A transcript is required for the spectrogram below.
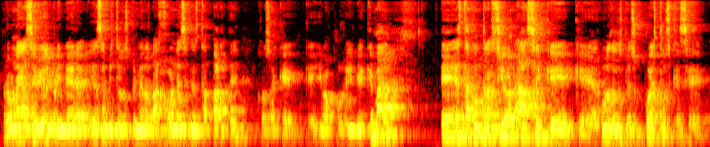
pero bueno, ya se vio el primer, ya se han visto los primeros bajones en esta parte, cosa que, que iba a ocurrir bien que mal. Eh, esta contracción hace que, que algunos de los presupuestos que se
